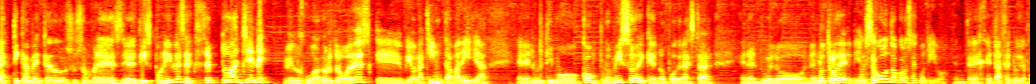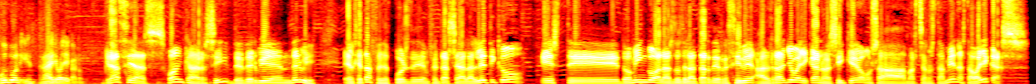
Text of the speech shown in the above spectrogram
prácticamente a todos sus hombres eh, disponibles, excepto a Gené, el jugador togolés, que vio la quinta amarilla en el último compromiso y que no podrá estar en el duelo, en el otro derby, el segundo consecutivo, entre Getafe Club de Fútbol y Rayo Vallecano. Gracias, Juan Car, sí, de derby en derby. El Getafe, después de enfrentarse al Atlético, este domingo a las 2 de la tarde recibe al Rayo Vallecano. Así que vamos a marcharnos también hasta Vallecas.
